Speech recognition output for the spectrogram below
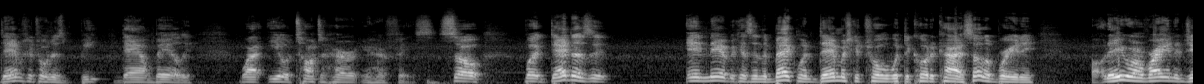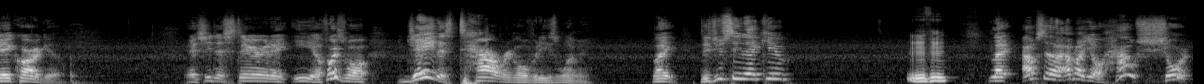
damage Control just beat down Bayley, while Io taunted her in her face. So, but that doesn't end there because in the back when Damage Control with Dakota Kai celebrating, uh, they run right into Jade Cargill, and she just staring at Io. First of all, Jade is towering over these women. Like, did you see that, Q? Mm-hmm. Like, I'm saying, I'm like, yo, how short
